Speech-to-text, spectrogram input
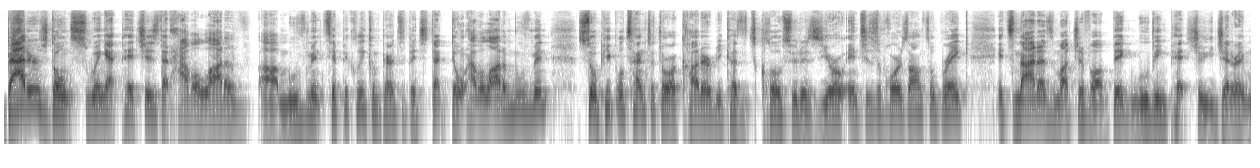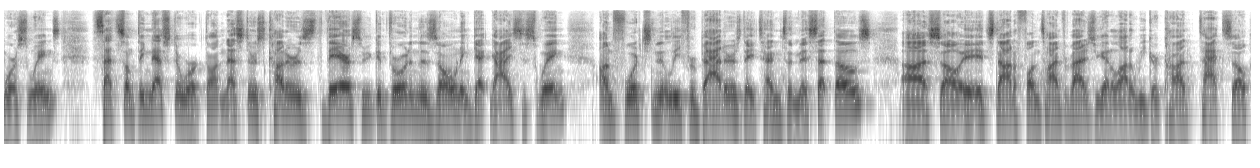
batters don't swing at pitches that have a lot of uh, movement typically compared to pitches that don't have a lot of movement. So people tend to throw a cutter because it's closer to zero inches of horizontal break. It's not as much of a big moving pitch, so you generate more swings. So that's something Nestor worked on. Nestor's cutter is there so you can throw it in the zone and get guys to swing. Unfortunately for batters, they tend to miss at those. Uh, so it's not a fun time for batters. You get a lot of weaker contact. So,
